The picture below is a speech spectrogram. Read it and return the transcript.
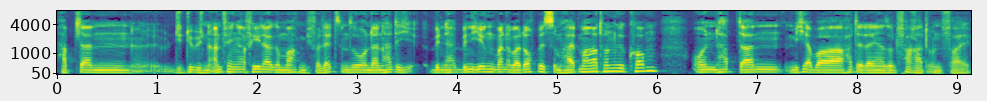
habe dann äh, die typischen Anfängerfehler gemacht, mich verletzt und so und dann hatte ich bin bin ich irgendwann aber doch bis zum Halbmarathon gekommen und habe dann mich aber hatte dann ja so einen Fahrradunfall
